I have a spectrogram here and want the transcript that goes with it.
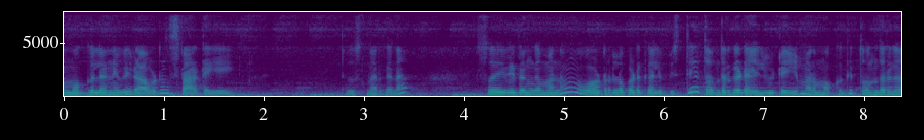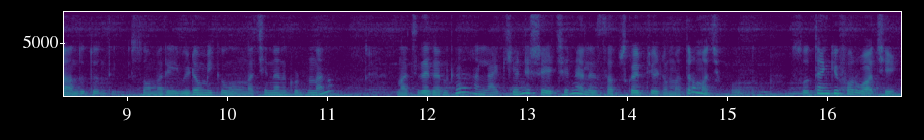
మొగ్గలు అనేవి రావడం స్టార్ట్ అయ్యాయి. చూస్తున్నారు కదా? సో ఈ విధంగా మనం వాటర్లో కూడా కలిపిస్తే తొందరగా డైల్యూట్ అయ్యి మన మొక్కకి తొందరగా అందుతుంది. సో మరి ఈ వీడియో మీకు నచ్చింది అనుకుంటున్నాను నచ్చితే కనుక లైక్ చేయండి షేర్ చేయండి అలాగే సబ్స్క్రైబ్ చేయడం మాత్రం మర్చిపోవద్దు. So thank you for watching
